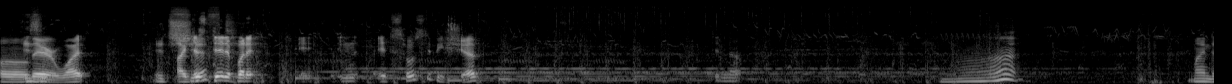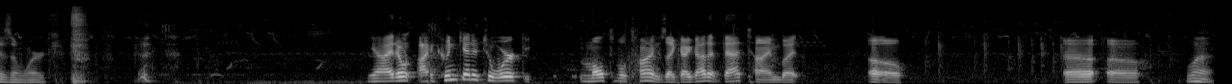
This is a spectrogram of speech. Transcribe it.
Oh, Is there. it- What? It's I just did it, but it, it. It's supposed to be shift. Did not. Uh, mine doesn't work. Yeah, I don't. I couldn't get it to work multiple times. Like I got it that time, but. Uh oh. Uh oh. what?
